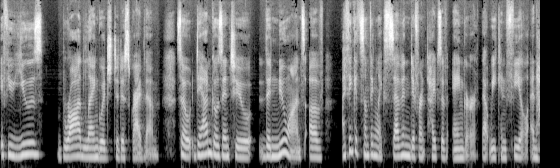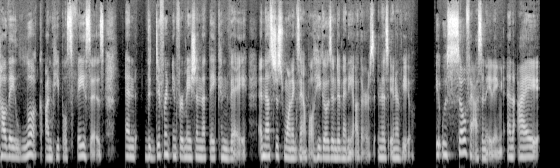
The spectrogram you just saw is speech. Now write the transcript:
if you use broad language to describe them. So, Dan goes into the nuance of I think it's something like seven different types of anger that we can feel and how they look on people's faces and the different information that they convey. And that's just one example. He goes into many others in this interview. It was so fascinating. And I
